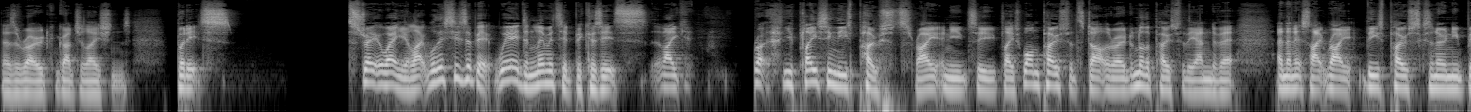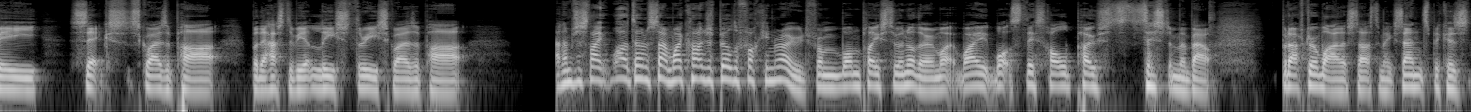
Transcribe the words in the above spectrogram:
There's a road. Congratulations. But it's straight away you're like well this is a bit weird and limited because it's like you're placing these posts, right? And you so you place one post for the start of the road, another post for the end of it, and then it's like, right, these posts can only be six squares apart, but there has to be at least three squares apart. And I'm just like, well, I don't understand. Why can't I just build a fucking road from one place to another? And why, why what's this whole post system about? But after a while, it starts to make sense because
